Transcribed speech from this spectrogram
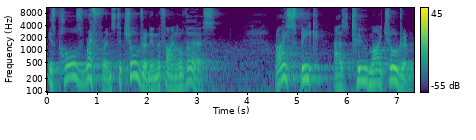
is Paul's reference to children in the final verse. I speak as to my children.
